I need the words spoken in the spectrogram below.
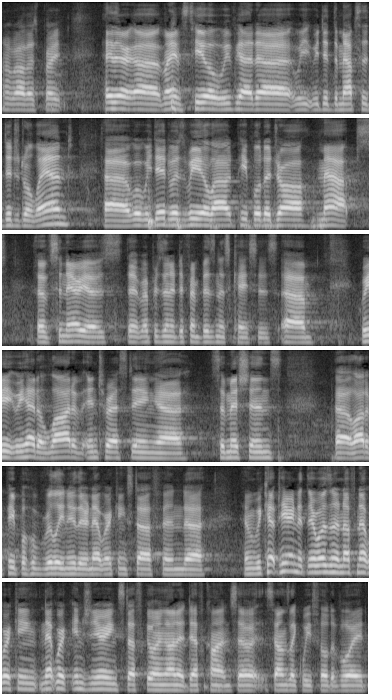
Oh wow, that's bright. Hey there, uh, my name's Teal. We've got uh, we we did the maps of the digital land. Uh, what we did was we allowed people to draw maps of scenarios that represented different business cases. Um, we we had a lot of interesting uh, submissions. Uh, a lot of people who really knew their networking stuff, and uh, and we kept hearing that there wasn't enough networking network engineering stuff going on at DEF CON. So it sounds like we filled a void.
